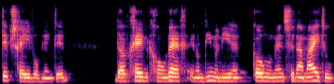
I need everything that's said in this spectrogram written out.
tips geven op LinkedIn. Dat geef ik gewoon weg. En op die manier komen mensen naar mij toe.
